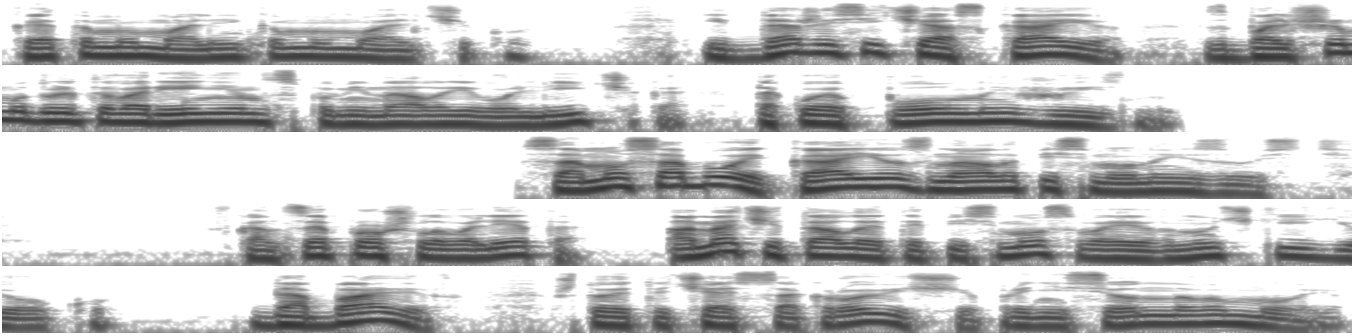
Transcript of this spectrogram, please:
к этому маленькому мальчику. И даже сейчас Кайо с большим удовлетворением вспоминала его личико, такое полной жизни. Само собой, Кайо знала письмо наизусть. В конце прошлого лета она читала это письмо своей внучке Йоку, добавив, что это часть сокровища, принесенного морем.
